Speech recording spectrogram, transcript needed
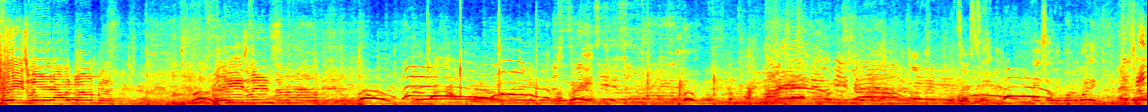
Praise when outnumbered. Praise when surrounded. Amen, amen. Hallelujah. What's up, bro? There's only one way. Amen,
